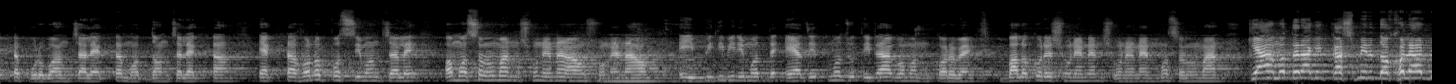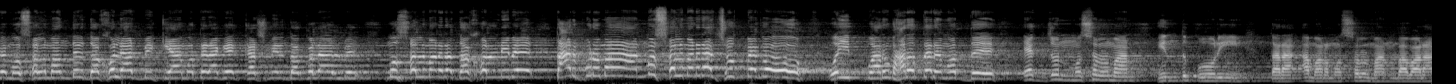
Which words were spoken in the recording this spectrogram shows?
একটা পূর্বাঞ্চলে একটা মধ্য অঞ্চলে, একটা একটা হলো পশ্চিম অঞ্চলে। অমুসলমান শুনে নাও শুনে নাও, এই পৃথিবীর মধ্যে এজিত মজুতিটা আগমন করবে। ভালো করে শুনে নেন শুনে নেন মুসলমান। কেয়ামতের আগে কাশ্মীর দখলে আসবে, মুসলমানদের দখলে আসবে, কেয়ামতের আগে কাশ্মীর দখলে আসবে। মুসলমানেরা দখল নিবে, তার প্রমাণ মুসলমানেরা থাকবে গো। ওই ভারতের মধ্যে একজন মুসলমান হিন্দু পরি তারা আমার মুসলমান বাবারা,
